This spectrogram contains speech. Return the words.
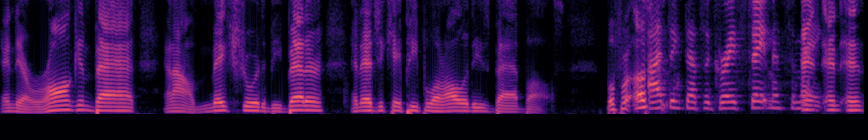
and they're wrong and bad. And I'll make sure to be better and educate people on all of these bad balls. But for us, I think that's a great statement to make. and, and and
